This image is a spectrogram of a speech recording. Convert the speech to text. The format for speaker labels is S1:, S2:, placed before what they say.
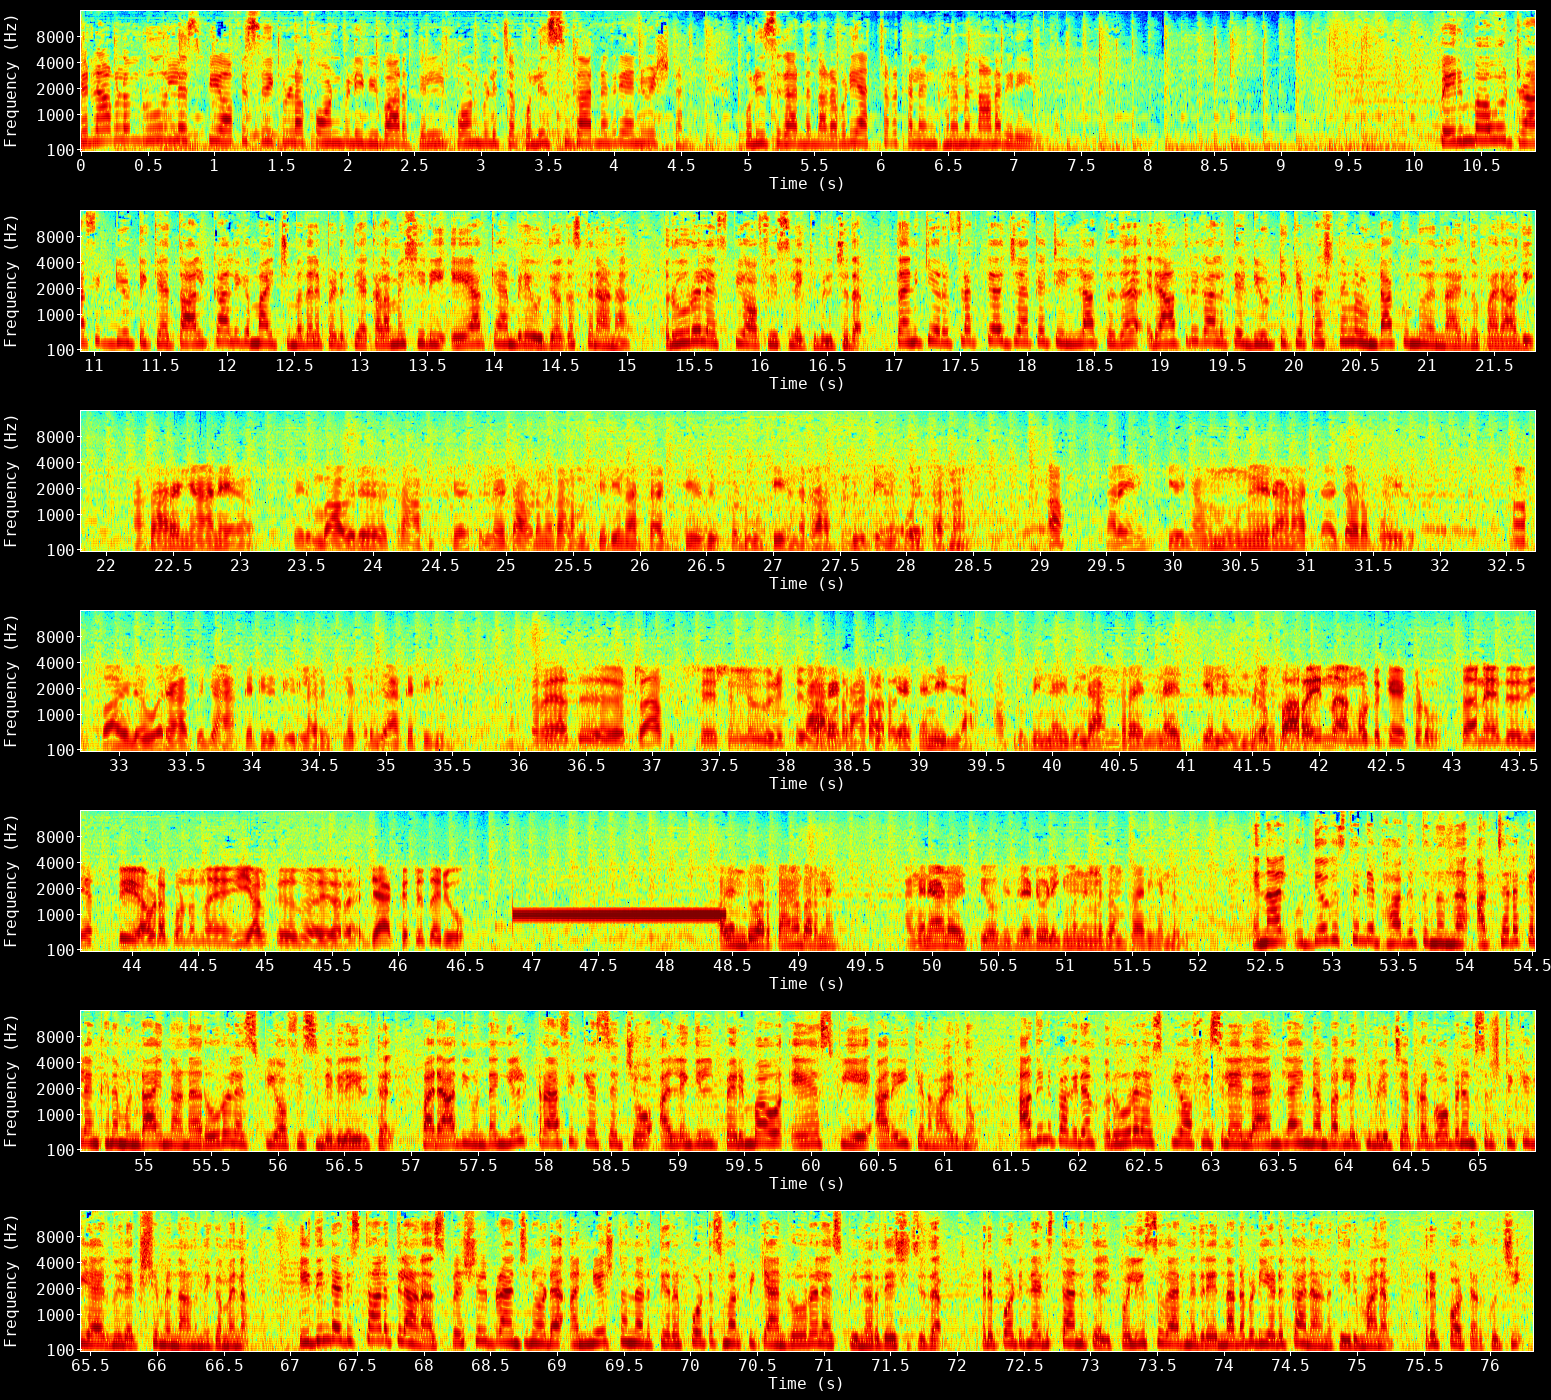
S1: Ernakulam rural S P ഓഫീസിലേക്കുള്ള phone വിളി വിവാദത്തിൽ ഫോൺ വിളിച്ച പോലീസുകാരനെതിരെ അന്വേഷണം. പോലീസുകാരന്റെ നടപടി അച്ചടക്ക ലംഘനമെന്നാണ് വിലയിരുത്തൽ.
S2: പെരുമ്പാവൂർ ട്രാഫിക് ഡ്യൂട്ടിക്ക് താൽക്കാലികമായി ചുമതലപ്പെടുത്തിയ കളമശ്ശേരി എ ആർ ക്യാമ്പിലെ ഉദ്യോഗസ്ഥനാണ് റൂറൽ എസ് പി ഓഫീസിലേക്ക് വിളിച്ചത്. തനിക്ക് റിഫ്ലക്ടർ ജാക്കറ്റ് ഇല്ലാത്തത് രാത്രികാലത്തെ ഡ്യൂട്ടിക്ക് പ്രശ്നങ്ങൾ ഉണ്ടാക്കുന്നുവെന്നായിരുന്നു പരാതി.
S3: സാറേ ഞാൻ പെരുമ്പാവൂർ ട്രാഫിക് സ്റ്റേഷനിലായിട്ട് അവിടെ നിന്ന് കളമശ്ശേരിയിൽ നിന്ന് അറ്റാച്ച് ചെയ്ത് ഇപ്പോൾ ഡ്യൂട്ടി ചെയ്യുന്ന ട്രാഫിക് ഡ്യൂട്ടി ചെയ്യുന്ന പോലീസുകാരനാണ്.
S4: ആ.
S3: സാറേ എനിക്ക് ഞങ്ങൾ മൂന്ന് പേരാണ് അറ്റാച്ച് അവിടെ പോയത്.
S4: ആ.
S3: അപ്പോൾ അതിൽ ഒരാൾക്ക് ജാക്കറ്റ് കിട്ടിയിട്ടില്ല റിഫ്ലക്ടർ ജാക്കറ്റ് ഇല്ല?
S4: സാറേ അത് ട്രാഫിക് സ്റ്റേഷനിൽ വിളിച്ച്
S3: സാറേ ട്രാഫിക് സ്റ്റേഷനിൽ ഇല്ല. അപ്പൊ പിന്നെ ഇതിന്റെ അണ്ടർ എല്ലാം എസ് പി അല്ലേ ഇതിന്റെ
S4: പറയുന്ന അങ്ങോട്ട് കേക്കടോ. താൻ ഇത് എസ് പി അവിടെ കൊണ്ടുവന്ന ഇയാൾക്ക് ജാക്കറ്റ് തരുമോ
S3: അതെന്ത് വർത്താനം പറഞ്ഞേ? അങ്ങനെയാണോ എസ് പി ഓഫീസിലായിട്ട് വിളിക്കുമ്പോൾ നിങ്ങൾ സംസാരിക്കേണ്ടത്?
S2: എന്നാൽ ഉദ്യോഗസ്ഥന്റെ ഭാഗത്തുനിന്ന് അച്ചടക്ക ലംഘനം ഉണ്ടായെന്നാണ് റൂറൽ എസ് പി ഓഫീസിന്റെ വിലയിരുത്തൽ. പരാതിയുണ്ടെങ്കിൽ ട്രാഫിക് എസ് എച്ച്ഒ അല്ലെങ്കിൽ പെരുമ്പാവൂർ എ എസ് പിയെ അറിയിക്കണമായിരുന്നു. അതിനു പകരം റൂറൽ എസ് പി ഓഫീസിലെ ലാൻഡ് ലൈൻ നമ്പറിലേക്ക് വിളിച്ച് പ്രകോപനം സൃഷ്ടിക്കുകയായിരുന്നു ലക്ഷ്യമെന്നാണ് നിഗമനം. ഇതിന്റെ അടിസ്ഥാനത്തിലാണ് സ്പെഷ്യൽ ബ്രാഞ്ചിനോട് അന്വേഷണം നടത്തി റിപ്പോർട്ട് സമർപ്പിക്കാൻ റൂറൽ എസ് പി നിർദ്ദേശിച്ചത്. റിപ്പോർട്ടിന്റെ അടിസ്ഥാനത്തിൽ പോലീസുകാരനെതിരെ നടപടിയെടുക്കാനാണ് തീരുമാനം. റിപ്പോർട്ടർ കൊച്ചി.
